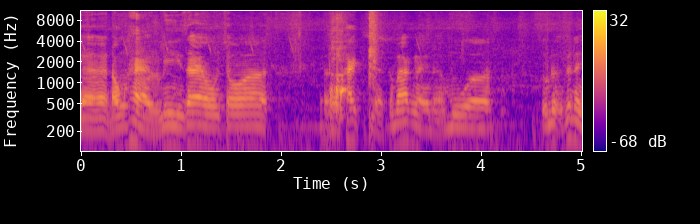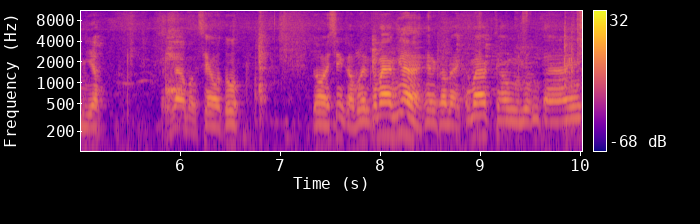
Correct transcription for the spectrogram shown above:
à, đóng hàng đi giao cho ờ, khách để các bác này là mua số lượng rất là nhiều. Giao bằng xe ô tô. Rồi xin cảm ơn các bác nhá. Hẹn gặp lại các bác trong những cái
